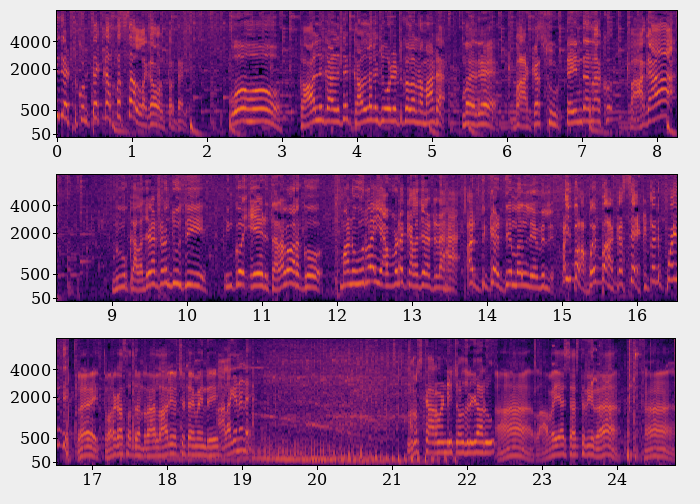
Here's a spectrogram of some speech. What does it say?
ఇది ఎట్టుకుంటే కథ చల్లగా ఉంటదని. ఓహో కాళ్ళు కాళ్ళైతే కళ్ళకి జోడెట్టుకోవాలన్నమాట. మరే బాగా సూట్ అయిందా నాకు? బాగా. నువ్వు కళ్ళజోడెట్టడం చూసి ఇంకో ఏడు తరాల వరకు మన ఊర్లో ఎవడ కళ్ళజోడెట్టడా అది గడ్డి మన లెవెల్. అయ్యి బాబాయ్ బాగా సేకటడిపోయింది. రేయ్ త్వరగా సర్దండి రా లారీ వచ్చే టైం అయింది. అలాగేనండి. నమస్కారం అండి చౌదరి గారు. ఆ రావయ్యా శాస్త్రి రా. ఆ,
